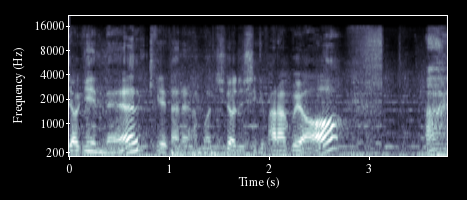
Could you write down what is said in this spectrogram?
여기 있는 계단을 한번 치워주시기 바라고요 아,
